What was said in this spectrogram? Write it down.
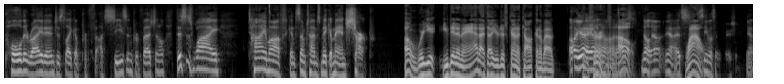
pulled it right in, just like a, prof- a seasoned professional. This is why time off can sometimes make a man sharp. Oh, were you you did an ad? I thought you were just kind of talking about. Oh yeah, Insurance. yeah. No, no, Oh. it's- no, that, yeah, it's Wow. seamless integration. Yeah.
